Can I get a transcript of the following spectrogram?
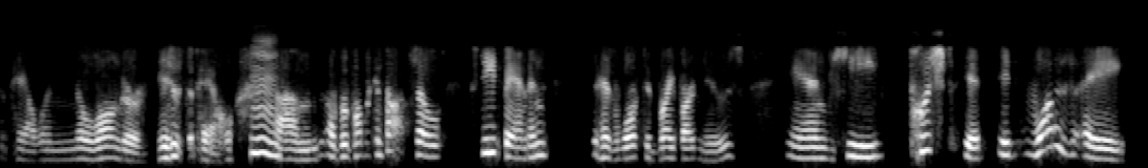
the pale and no longer is the pale mm. um, of Republican thought. So Steve Bannon has worked at Breitbart News, and he pushed it. It was a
